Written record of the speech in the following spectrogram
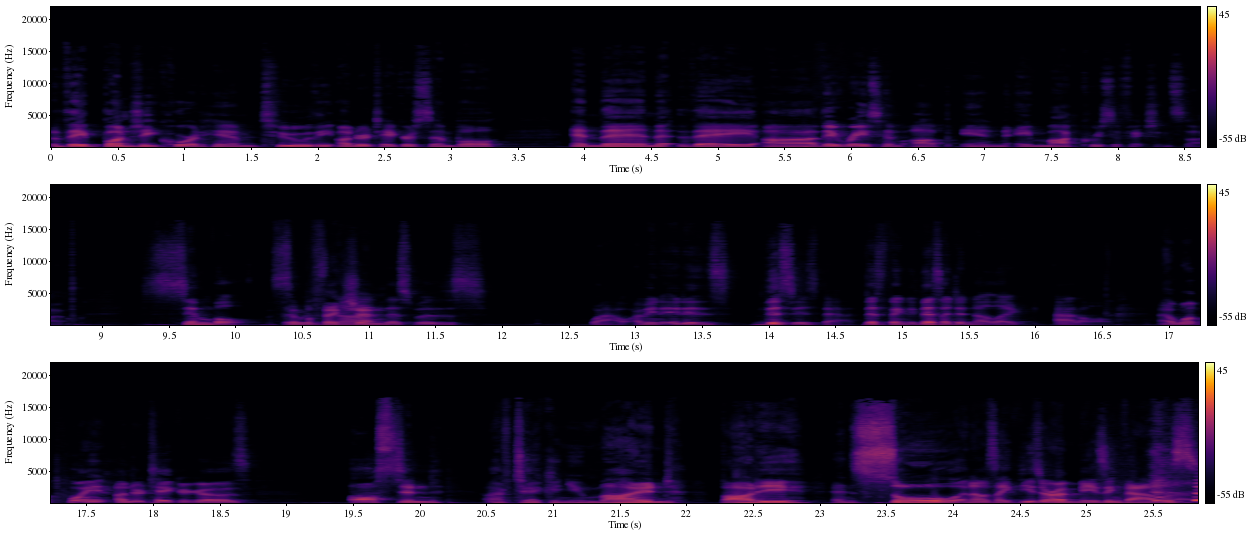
they bungee cord him to the Undertaker symbol, and then they uh, they raise him up in a mock crucifixion style. Symbol, There Symbol was not- fiction. this was wow. I mean, it is. This is bad. This thing. This I did not like at all. At one point, Undertaker goes, Austin, I've taken you mind, body, and soul. And I was like, these are amazing vows. Say,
